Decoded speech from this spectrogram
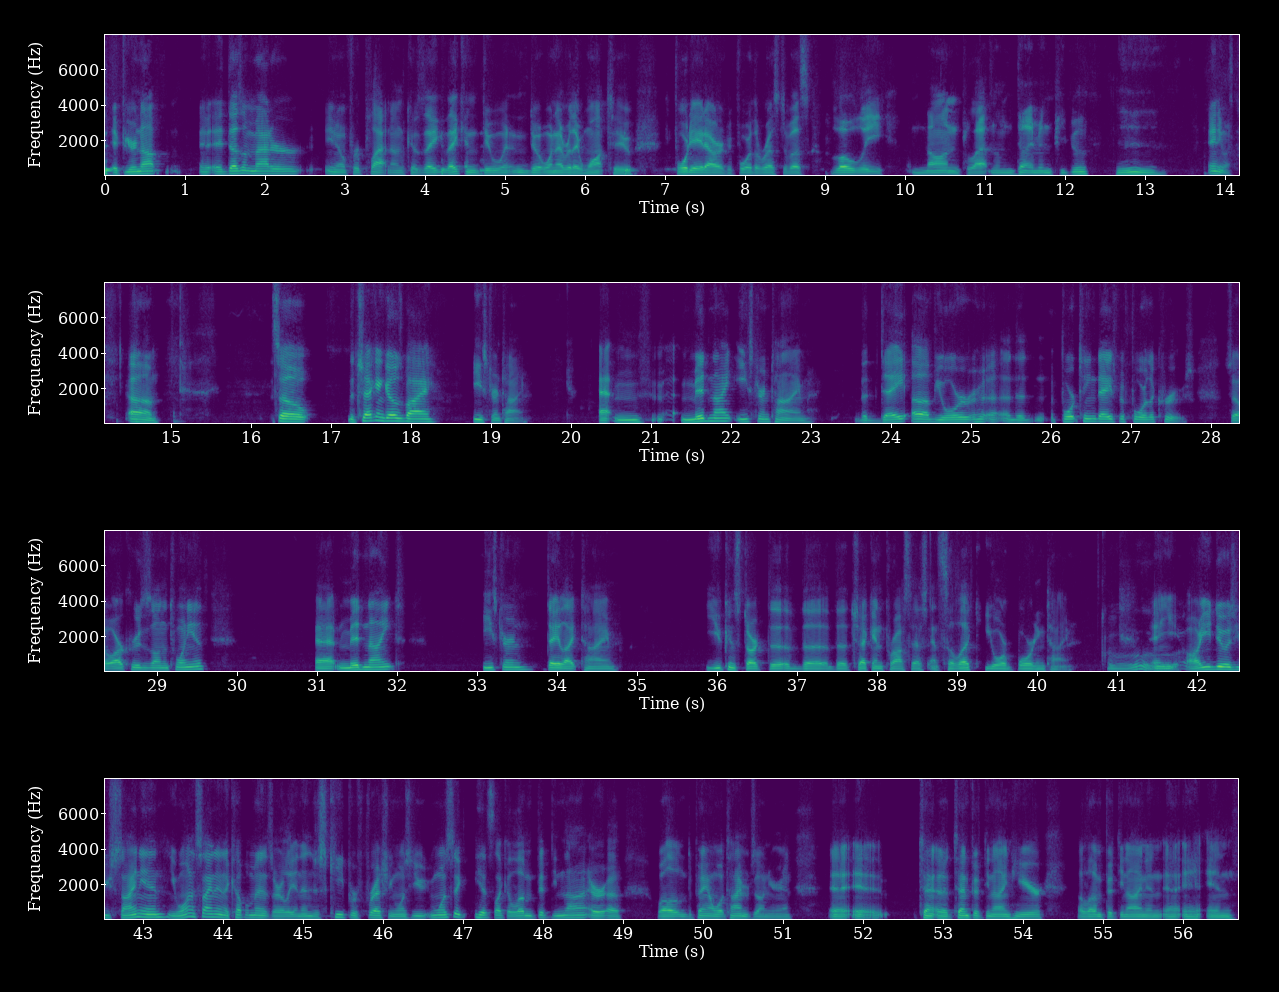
if you're not, it doesn't matter, you know, for platinum because they they can do it do it whenever they want to, 48 hours before the rest of us lowly non-platinum diamond people. Yeah. Anyway, um, so the check-in goes by Eastern time at m- midnight Eastern time the day of your uh, the 14 days before the cruise. So our cruise is on the 20th at midnight Eastern daylight time. You can start the the the check-in process and select your boarding time. Ooh. And you, all you do is you sign in. You want to sign in a couple minutes early, and then just keep refreshing. Once you once it hits like eleven fifty nine, or uh, well, depending on what time zone you're in, uh, uh, 10, uh, 1059 here, eleven fifty nine in, in in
